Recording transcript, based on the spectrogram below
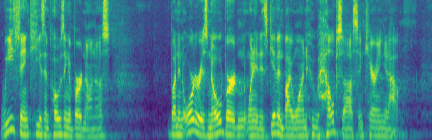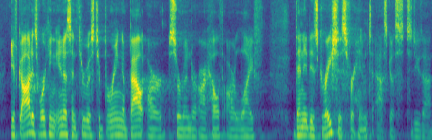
We think he is imposing a burden on us, but an order is no burden when it is given by one who helps us in carrying it out. If God is working in us and through us to bring about our surrender, our health, our life, then it is gracious for him to ask us to do that.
